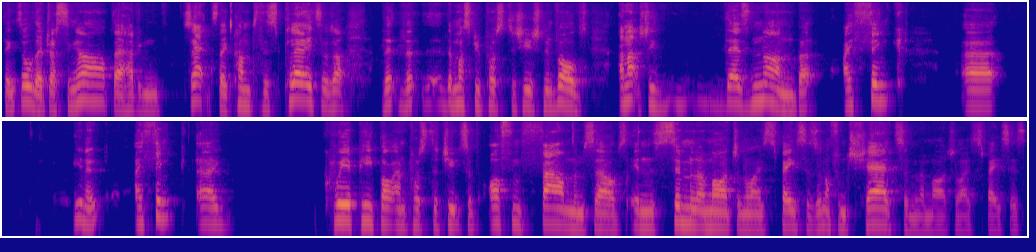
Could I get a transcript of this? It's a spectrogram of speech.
thinks, oh, they're dressing up, they're having sex, they come to this place, there must be prostitution involved. And actually, there's none. But I think, uh, you know, I think uh, queer people and prostitutes have often found themselves in similar marginalized spaces and often shared similar marginalized spaces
